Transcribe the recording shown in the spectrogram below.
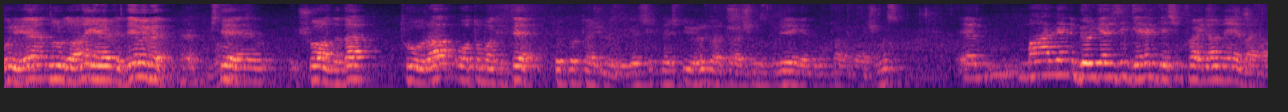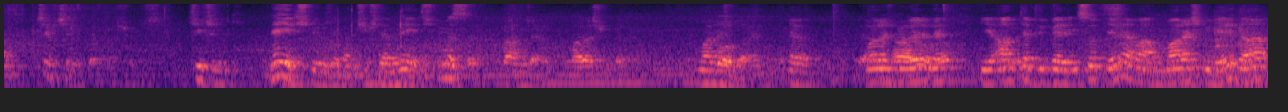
Buraya Nurdoğan'a gelebilir değil mi efendim? Evet. İşte şu anda da Tuğra Otomotiv'de röportajımızı gerçekleştiriyoruz. Arkadaşımız buraya geldi, muhtar arkadaşımız. E, mahallenin, bölgenizin genel geçim kaynağı neye dayalı? Çiftçilikle uğraşıyoruz. Çiftçilik. Ne yetiştiriyoruz efendim? Çiftçilerimiz ne yetiştiriyor? Mısır, pancar, Maraş biberi. Maraş biberi. Evet. Yani Maraş biberi de Antep biberi, isot denir ama Maraş biberi daha e,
